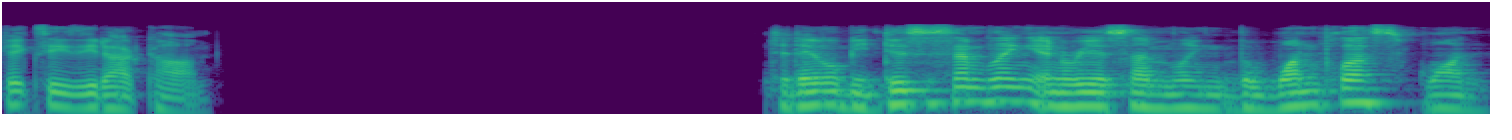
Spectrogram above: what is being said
Fixez.com. Today we'll be disassembling and reassembling the OnePlus One.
